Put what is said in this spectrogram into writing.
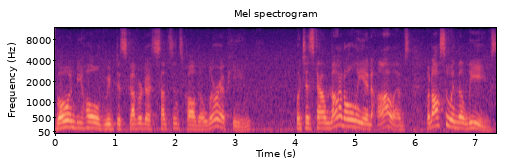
Lo and behold, we've discovered a substance called oleuropein, which is found not only in olives, but also in the leaves.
